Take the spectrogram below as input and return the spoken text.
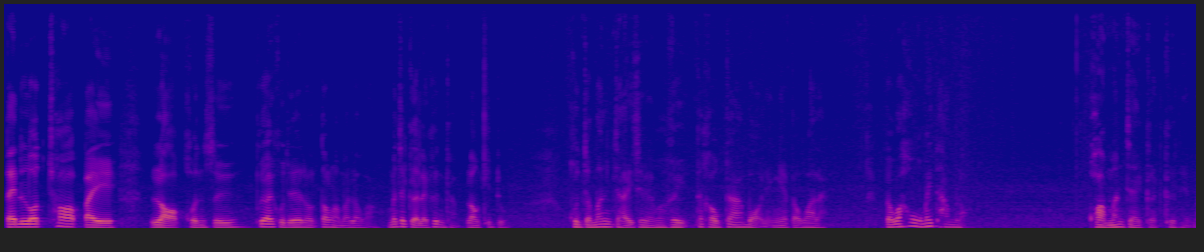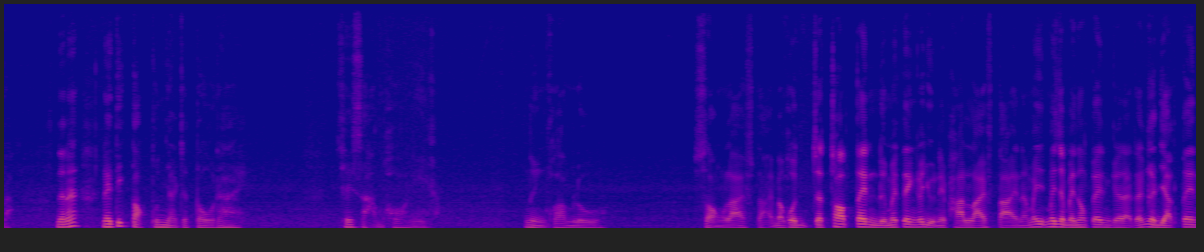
เต้นรถชอบไปหลอกคนซื้อ เพื่อให้คุณจะได้ต้องระมัดระวัง มันจะเกิดอะไรขึ้นครับ ลองคิดดู คุณจะมั่นใจใช่ไหมว่าเฮ้ยถ้าเขากล้าบอกอย่างเงี้ยแปลว่าอะไรแปลว่าเขาไม่ทำหรอก ความมั่นใจเกิดขึ้นเห็นปะดังนั้นใน TikTok คุณอยากจะโตได้ ใช้สามข้อนี้ครับหนึ่งความรู้ สองไลฟ์สไตล์บางคนจะชอบเต้นหรือไม่เต้นก็อยู่ใน part ไลฟ์สไตล์นะไม่ไม่จำเป็นต้องเต้นก็ได้ถ้าเกิดอยากเต้น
